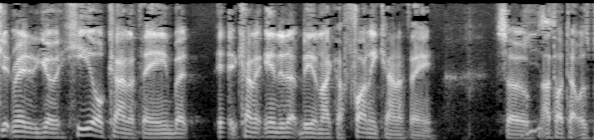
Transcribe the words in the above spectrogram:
getting ready to go heel kind of thing, but it kind of ended up being like a funny kind of thing. So I thought that was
